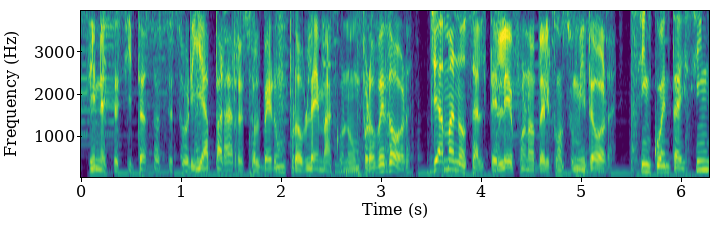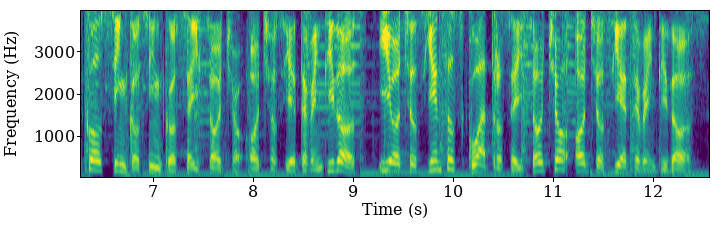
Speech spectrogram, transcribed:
Si necesitas asesoría para resolver un problema con un proveedor, llámanos al teléfono del consumidor 55 5568 8722 y 800 468 8722.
